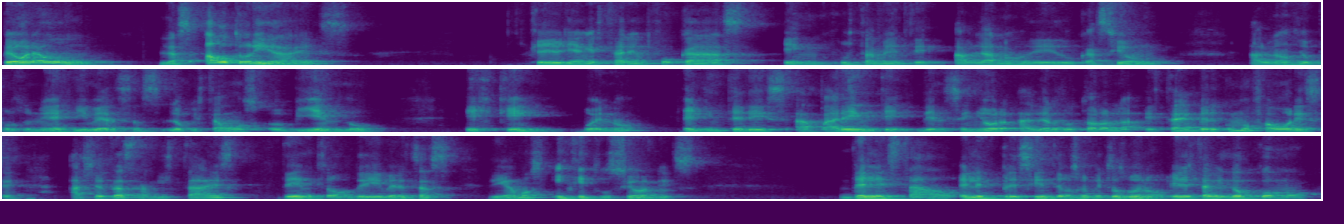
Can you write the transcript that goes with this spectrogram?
Peor aún, las autoridades que deberían estar enfocadas en justamente hablarnos de educación, hablamos de oportunidades diversas, lo que estamos viendo es que, bueno, el interés aparente del señor Alberto Tarola está en ver cómo favorece a ciertas amistades dentro de diversas, digamos, instituciones del Estado. Él es presidente de los ámbitos, bueno, él está viendo cómo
